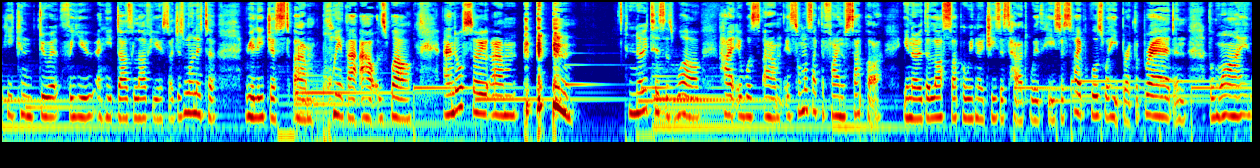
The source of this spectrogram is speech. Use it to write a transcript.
He can do it for you and he does love you. So I just wanted to really just um, point that out as well. And also, um, notice as well how it was um it's almost like the final supper you know the last supper we know jesus had with his disciples where he broke the bread and the wine.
